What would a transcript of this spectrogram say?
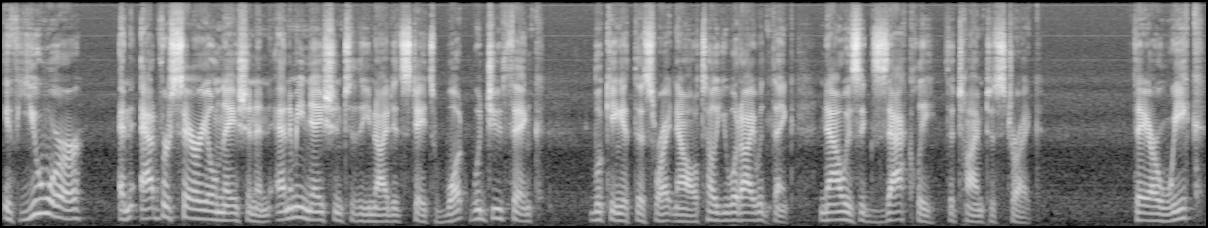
If you were an adversarial nation, an enemy nation to the United States, what would you think looking at this right now? I'll tell you what I would think. Now is exactly the time to strike. They are weak.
